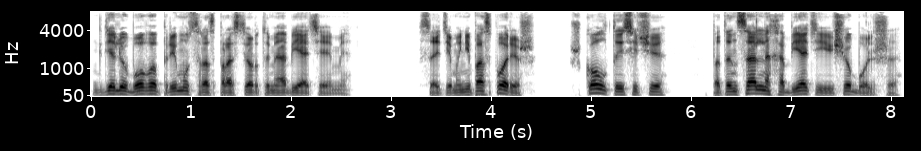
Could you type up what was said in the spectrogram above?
где любого примут с распростертыми объятиями. С этим и не поспоришь. Школ тысячи, потенциальных объятий еще больше.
